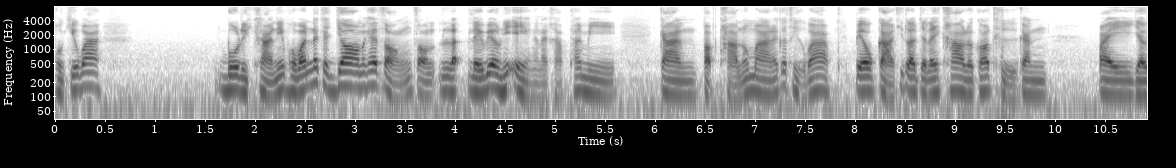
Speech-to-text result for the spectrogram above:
ผมคิดว่าบูริขานี้ผมว่าน่าจะย่อไม่แค่2 2เลเวลนี้เองนะครับ ถ้ามีการปรับฐานลงมาแล้วก็ถือว่าเป็นโอกาสที่เราจะได้เข้าแล้วก็ถือกันไปยา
